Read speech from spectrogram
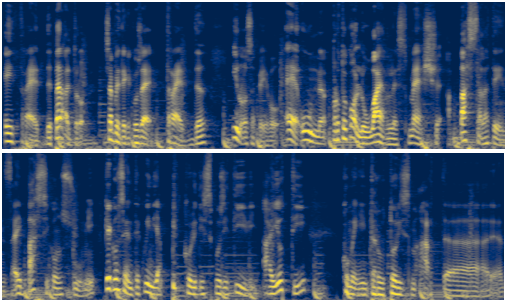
e Thread. Peraltro, sapete che cos'è Thread? Io non lo sapevo. È un protocollo wireless mesh a bassa latenza e bassi consumi che consente quindi a piccoli dispositivi IoT come interruttori smart eh,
